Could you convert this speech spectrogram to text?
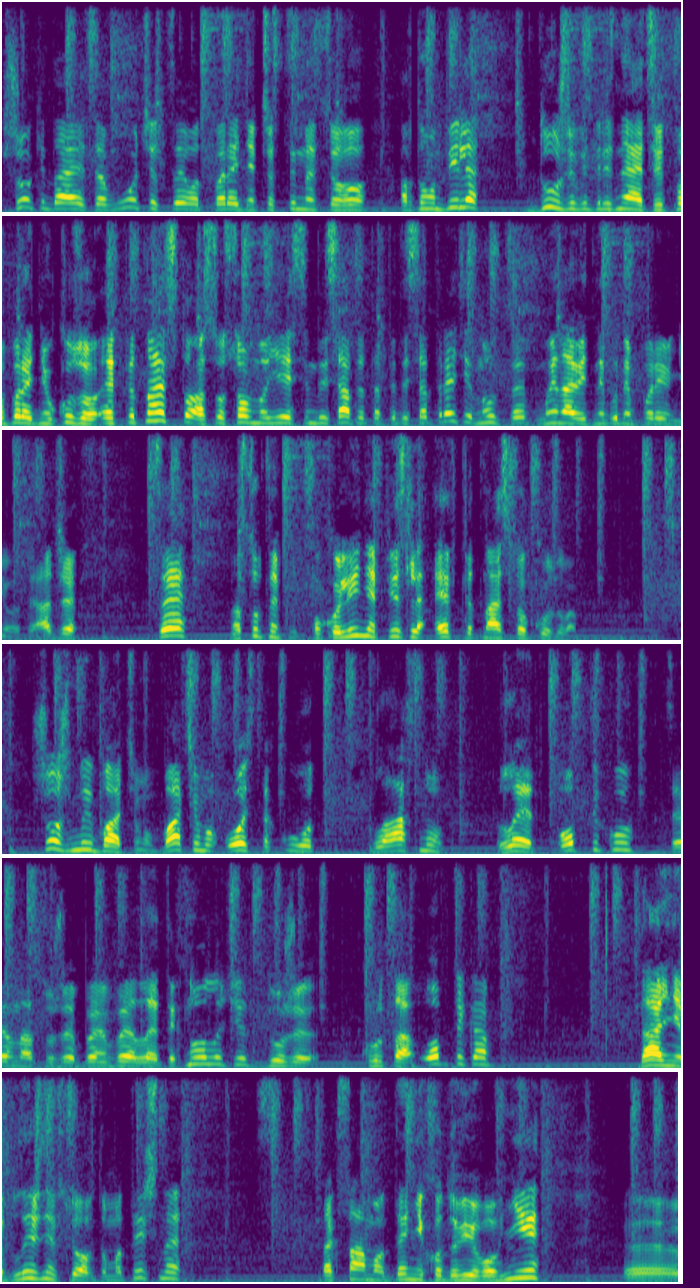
що кидається в очі, це от передня частина цього автомобіля дуже відрізняється від попереднього кузова F15, а стосовно є 70 та 53, ну це ми навіть не будемо порівнювати, адже це наступне покоління після F15 кузова. Що ж ми бачимо? Бачимо ось таку от класну LED-оптику. Це у нас вже BMW LED Technology, дуже крута оптика. Дальнє, ближнє, все автоматичне. Так само денні ходові вогні. Е,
